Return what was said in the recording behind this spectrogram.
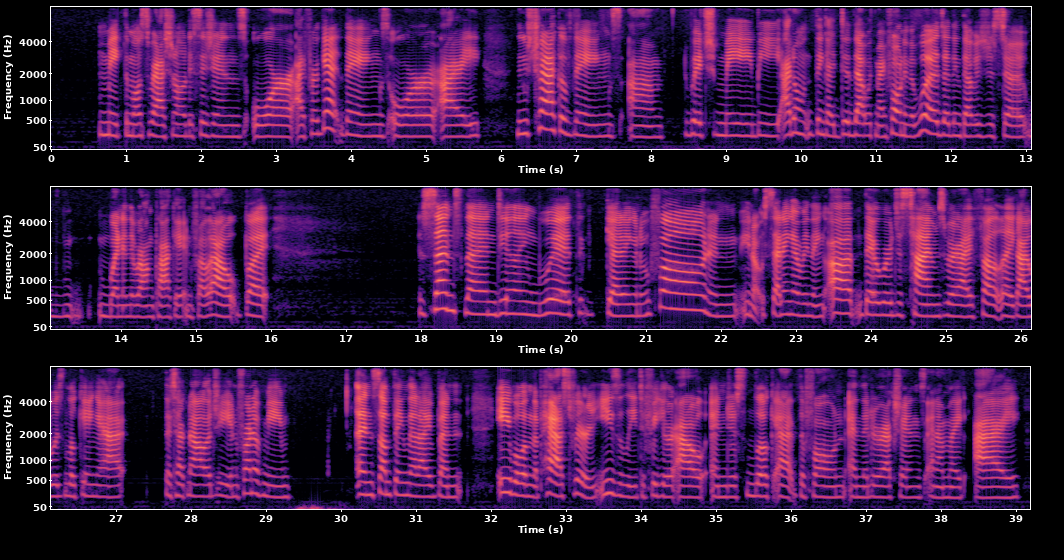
make the most rational decisions or I forget things or I lose track of things um, which maybe I don't think I did that with my phone in the woods. I think that was just a went in the wrong pocket and fell out. But since then dealing with getting a new phone and you know setting everything up there were just times where I felt like I was looking at the technology in front of me and something that I've been able in the past very easily to figure out and just look at the phone and the directions and I'm like I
